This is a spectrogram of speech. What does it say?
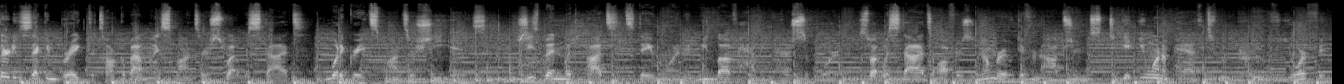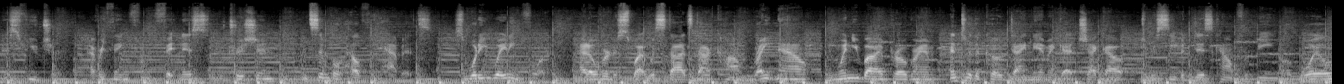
30 second break to talk about my sponsor, Sweat with Stods. What a great sponsor she is. She's been with Pod since day one, and we love having her support. Sweat with Stods offers a number of different options to get you on a path to improve your fitness future. Everything from fitness, nutrition, and simple healthy habits. So, what are you waiting for? Head over to sweatwithstods.com right now, and when you buy a program, enter the code DYNAMIC at checkout to receive a discount for being a loyal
